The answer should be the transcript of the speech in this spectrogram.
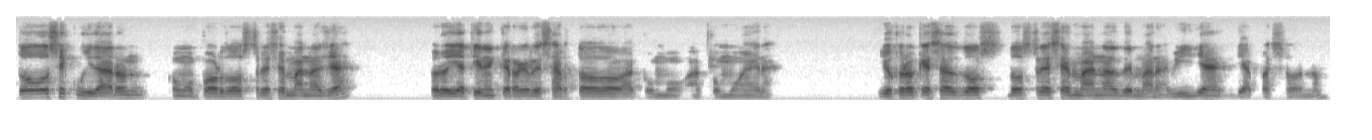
Todos se cuidaron como por dos, tres semanas ya, pero ya tiene que regresar todo a como, a como era. Yo creo que esas dos, dos, tres semanas de maravilla ya pasó, ¿no?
